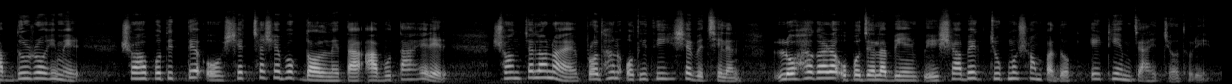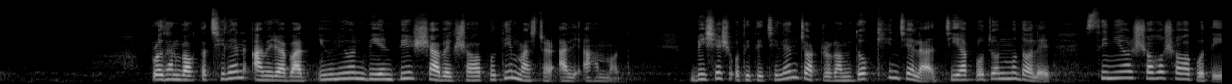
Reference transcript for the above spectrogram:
আব্দুর রহিমের সভাপতিত্বে ও স্বেচ্ছাসেবক দল নেতা আবু তাহেরের সঞ্চালনায় প্রধান অতিথি হিসেবে ছিলেন লোহাগাড়া উপজেলা বিএনপির সাবেক যুগ্ম সম্পাদক এটিএম জাহিদ চৌধুরী। প্রধান বক্তা ছিলেন আমিরাবাদ ইউনিয়ন বিএনপির সাবেক সভাপতি মাস্টার আলী আহমদ। বিশেষ অতিথি ছিলেন চট্টগ্রাম দক্ষিণ জেলা জিয়া প্রজন্ম দলের সিনিয়র সহ সভাপতি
